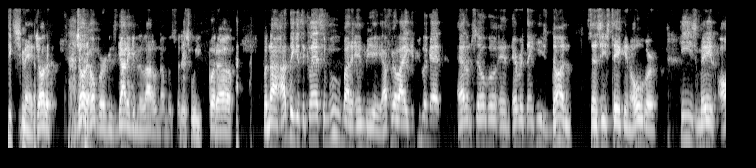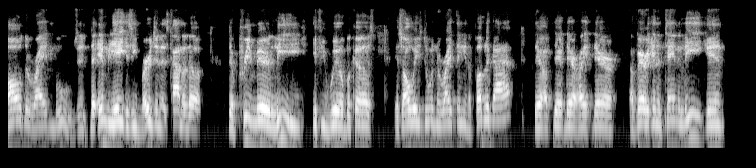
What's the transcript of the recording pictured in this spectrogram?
man, Jordan, Jordan Hultberg has got to give me the lotto numbers for this week. But uh, but now I think it's a classic move by the NBA. I feel like if you look at Adam Silver and everything he's done since he's taken over, he's made all the right moves. The NBA is emerging as kind of the the premier league, if you will, because it's always doing the right thing in the public eye. They're they're they're a, they're a very entertaining league, and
